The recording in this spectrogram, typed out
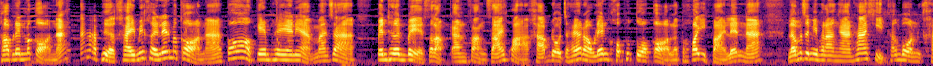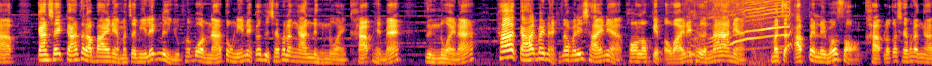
ชอบเล่นมาก่อนนะอ่าเผื่อใครไม่เคยเล่นมาก่อนนะ ก็เกมเพลย์เนี่ยมันจะเป็นเทิร์นเบสสลับกันฝั่งซ้ายขวาครับ โดยจะให้เราเล่นครบทุกตัวก่อนแล้วก็ค่อยอีกฝ่ายเล่นนะ แล้วมันจะมีพลังงาน 5 ขีดข้างบนครับ การใช้การ์ดแต่ละใบเนี่ยมันจะมีเลขหนึ่งอยู่ข้างบนนะ ตรงนี้เนี่ยก็คือใช้พลังงาน 1 หน่วยครับ เห็นไหม หนึ่งหน่วยนะ ถ้าการ์ดใบไหนที่เราไม่ได้ใช้เนี่ยพอเราเก็บเอาไว้ในเทิร์นหน้าเนี่ยมันจะอัพเป็นเลเวล2ครับ แล้วก็ใช้พลังงาน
